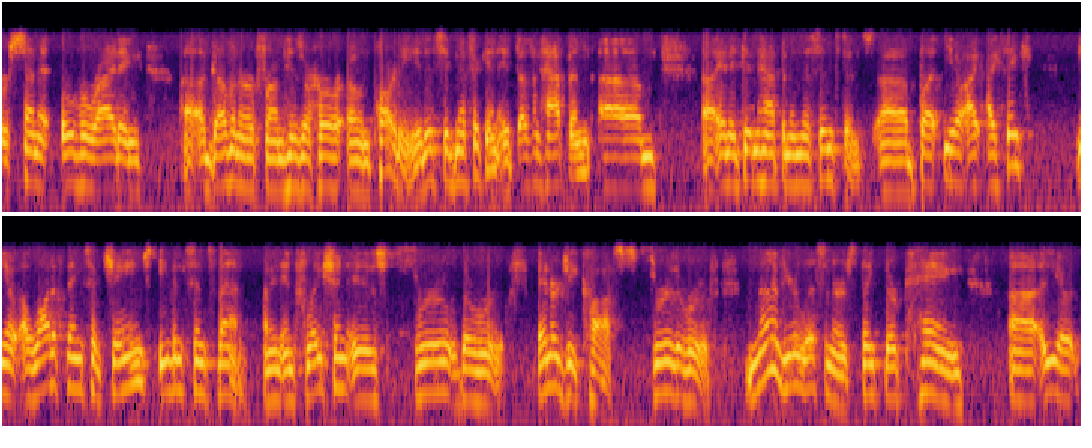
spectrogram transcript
or Senate overriding uh, a governor from his or her own party. It is significant. It doesn't happen, um, uh, and it didn't happen in this instance. Uh, but you know, I, I think you know a lot of things have changed even since then. I mean, inflation is through the roof. Energy costs through the roof. None of your listeners think they're paying, uh, you know,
